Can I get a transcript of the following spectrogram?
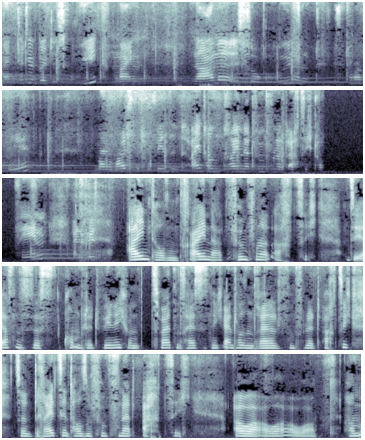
Mein Titelbild ist Greek, mein Name ist so grün und ist Trophäe. Meine meisten Trophäen sind 1385 Trophäen, eine höchste. 1385. Also erstens ist das komplett wenig und zweitens heißt es nicht 1385, sondern 13580. Aua, aua, aua. Haben,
